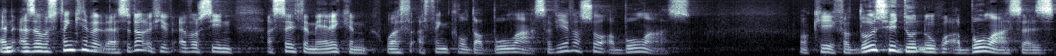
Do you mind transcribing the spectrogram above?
And as I was thinking about this, I don't know if you've ever seen a South American with a thing called a bolas. Have you ever saw a bolas? Okay, for those who don't know what a bolas is,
